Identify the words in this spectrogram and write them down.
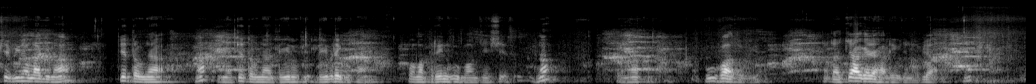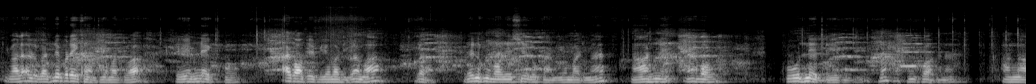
ဖြစ်ပြီးတော့မှဒီမှာတစ်3ညနော်ဒီမှာတစ်3ည4လို့ဖြစ်4ပရိတ်ကိုဖမ်းပေါ်မှာ brain ဟုပေါင်းခြင်းရှစ်ဆိုနော်နော်ဘူးခွာဆိုပြီးတော့ဒါကြားခဲ့တဲ့ဟာလေးကိုကျွန်တော်ပြတယ်နော်ဒီမှာလည်းအဲ့လိုပဲနှစ်ပရိတ်ခံပြီးတော့မှသူက၄နှစ်ကိုအကောင်ဖြစ်ပြီးတော့မှဒီဘက်မှာဟုတ်လား brain ဟုပေါင်းခြင်းရှစ်လို့ခံပြီးတော့မှဒီမှာ9နှစ်အဲ့ပေါ့ 9နှစ်4လို့နော်ဘူးခွာကနော်အငါ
